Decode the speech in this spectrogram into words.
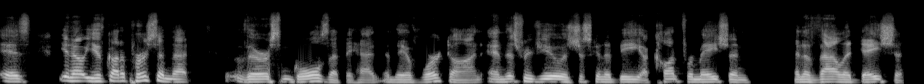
Is, you know, you've got a person that there are some goals that they had and they have worked on. And this review is just going to be a confirmation and a validation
